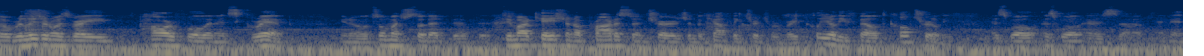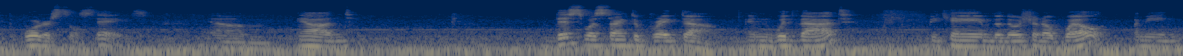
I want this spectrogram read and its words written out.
So religion was very powerful in its grip, you know, so much so that the, the demarcation of Protestant church and the Catholic church were very clearly felt culturally, as well as well as, uh, and, and the border still stays. Um, and this was starting to break down, and with that became the notion of well, I mean,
